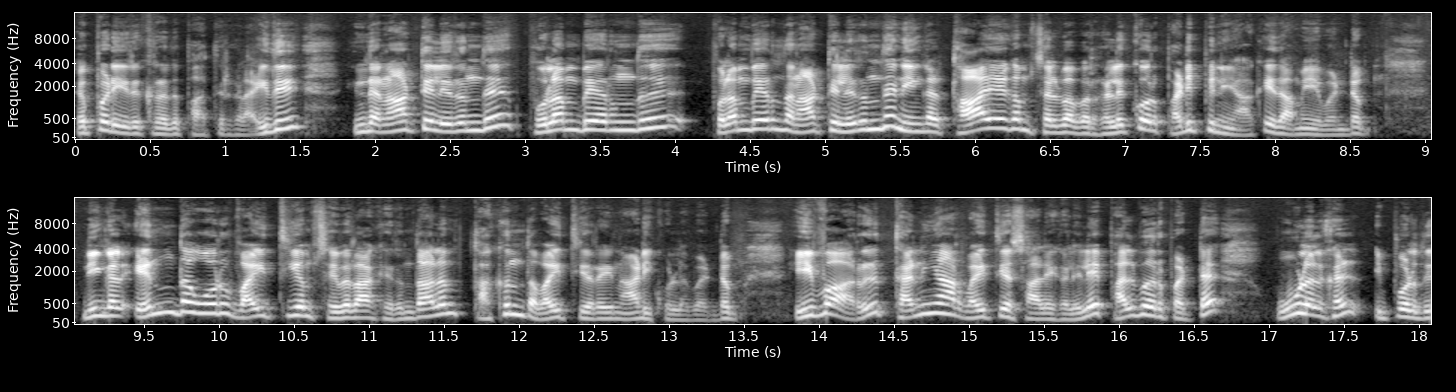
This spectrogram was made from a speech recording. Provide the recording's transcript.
எப்படி இருக்கிறது பார்த்தீர்களா? இது இந்த நாட்டிலிருந்து புலம்பெயர்ந்து புலம்பெயர்ந்த நாட்டிலிருந்து நீங்கள் தாயகம் செல்பவர்களுக்கு ஒரு படிப்பினையாக இது அமைய வேண்டும். நீங்கள் எந்த ஒரு வைத்தியம் செய்வதாக இருந்தாலும் தகுந்த வைத்தியரை நாடிக்கொள்ள வேண்டும். இவ்வாறு தனியார் வைத்தியசாலைகளிலே பல்வேறுபட்ட ஊழல்கள் இப்பொழுது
